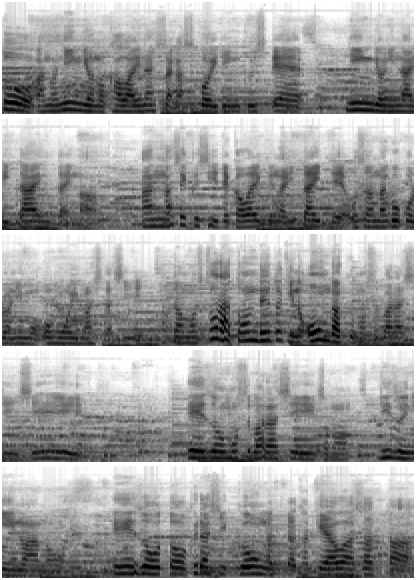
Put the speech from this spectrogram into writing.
とあの人魚の可愛らしさがすごいリンクして人魚になりたいみたいなあんなセクシーで可愛くなりたいって幼心にも思いましたしあとはもう空飛んでる時の音楽も素晴らしいし映像も素晴らしいそのディズニーのあの映像とクラシック音楽が掛け合わさった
